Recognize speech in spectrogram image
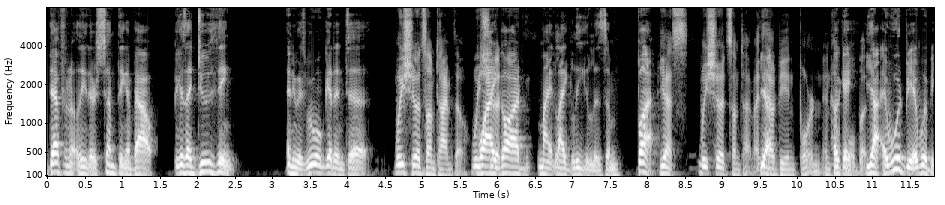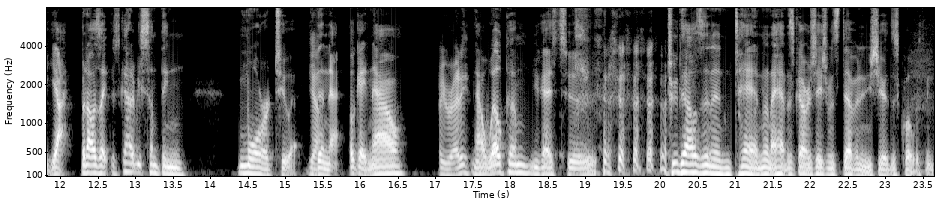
definitely, there's something about because I do think. Anyways, we won't get into We should sometime though. We why should. God might like legalism, but Yes, we should sometime. I, Yeah. That would be important and helpful. okay, but yeah, it would be, it would be, yeah. But I was like, there's got to be something more to it Yeah. than that. Okay, now, are you ready? now, welcome you guys to 2010 when I had this conversation with Stephan and he shared this quote with me.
